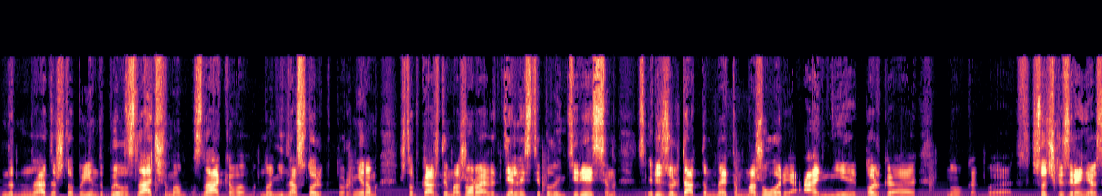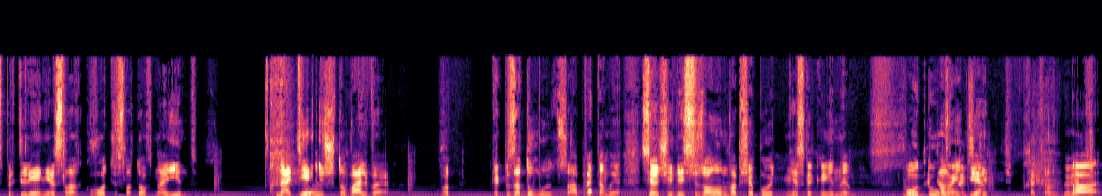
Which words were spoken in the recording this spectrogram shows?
Надо, чтобы инт был значимым, знаковым, но не настолько турниром, чтобы каждый мажор в отдельности был интересен результатом на этом мажоре, а не только, ну, как бы, с точки зрения распределения слот, квот и слотов на инт. Надеюсь, что Valve вот как бы задумаются об этом, и следующий весь сезон он вообще будет несколько иным. Подумайте. Хотелось бы А,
